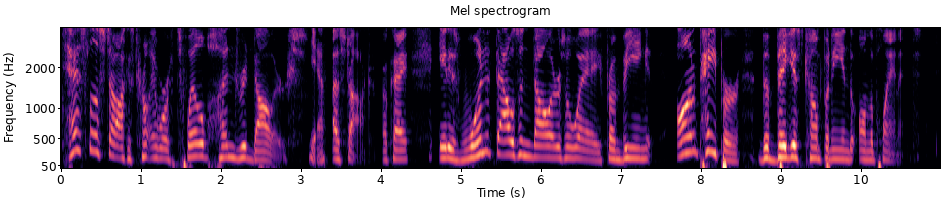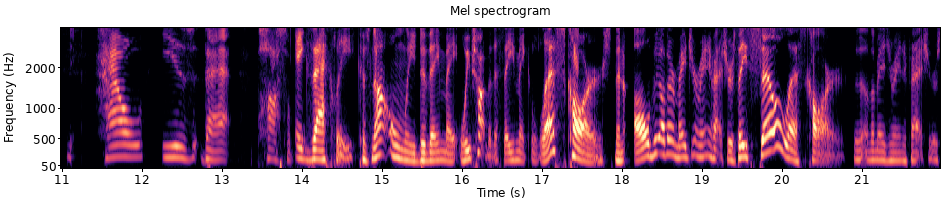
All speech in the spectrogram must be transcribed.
Tesla stock is currently worth twelve hundred dollars. Yeah. a stock. Okay, it is one thousand dollars away from being on paper the biggest company in the, on the planet. How is that possible? exactly. Because not only do they make, we've talked about this, they make less cars than all the other major manufacturers. They sell less cars than other major manufacturers.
